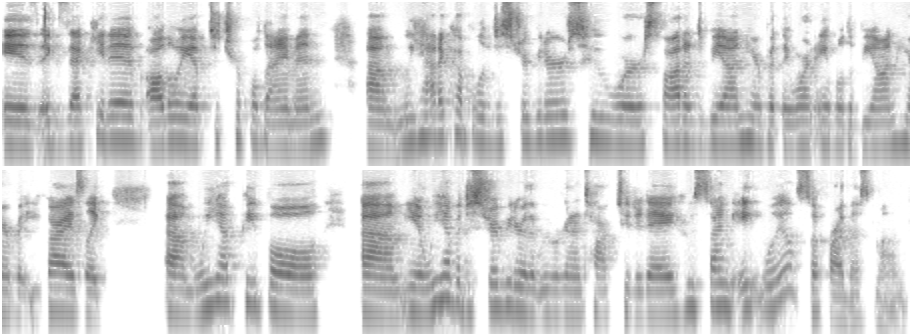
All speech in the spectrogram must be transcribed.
is executive all the way up to triple diamond. Um, we had a couple of distributors who were slotted to be on here, but they weren't able to be on here. But you guys, like, um, we have people, um, you know, we have a distributor that we were going to talk to today who signed eight loyals so far this month.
